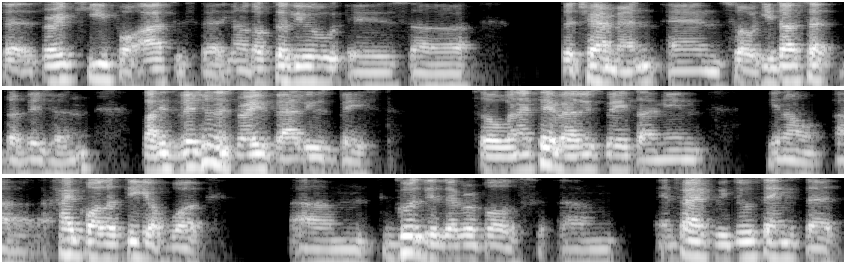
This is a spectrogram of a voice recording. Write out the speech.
that is very key for us is that you know Dr. Liu is uh, the chairman, and so he does set the vision, but his vision is very values based. So when I say values based, I mean you know uh, high quality of work, um, good deliverables. Um, in fact, we do things that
